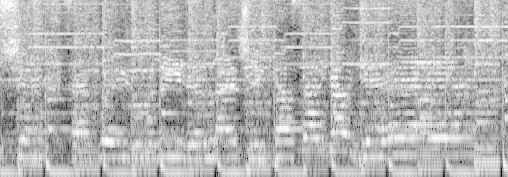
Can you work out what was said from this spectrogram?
雪，才会如离人来去飘洒摇曳。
